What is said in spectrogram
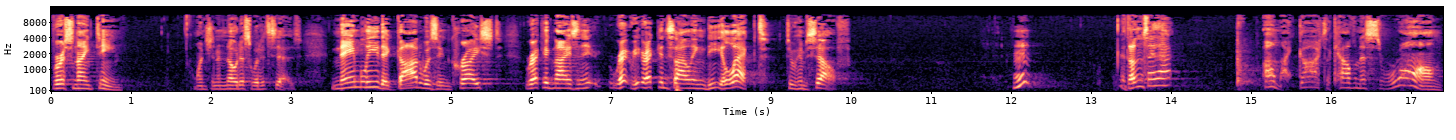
Verse 19. I want you to notice what it says. Namely, that God was in Christ, recognizing, re- reconciling the elect to himself. Hmm? It doesn't say that? Oh my gosh, the Calvinists are wrong.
